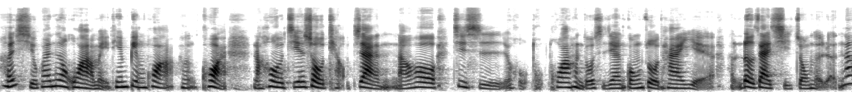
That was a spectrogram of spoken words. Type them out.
很喜欢那种哇每天变化很快，然后接受挑战，然后即使花很多时间工作，他也很乐在其中的人。那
